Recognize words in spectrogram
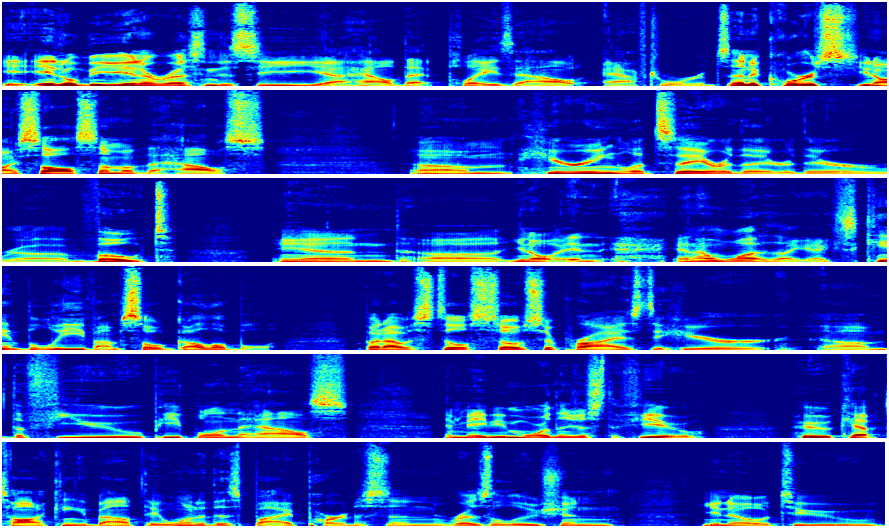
It'll be interesting to see uh, how that plays out afterwards. And of course, you know, I saw some of the House um, hearing, let's say, or their their uh, vote, and uh, you know, and and I was like, I just can't believe I'm so gullible, but I was still so surprised to hear um, the few people in the House, and maybe more than just a few, who kept talking about they wanted this bipartisan resolution, you know, to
